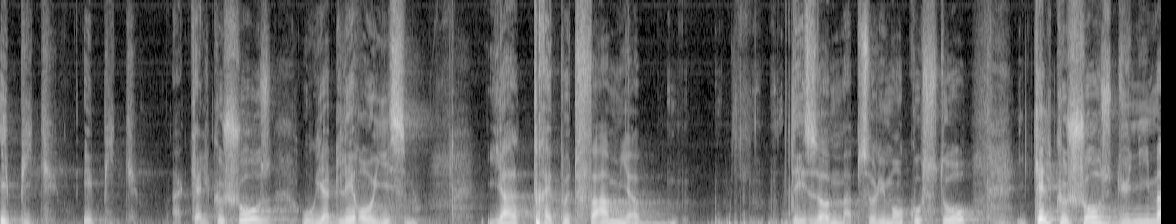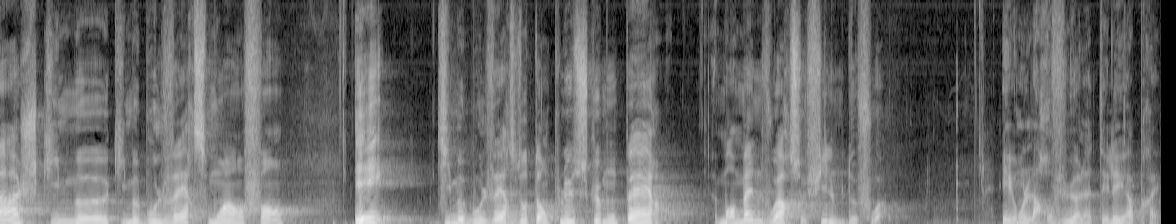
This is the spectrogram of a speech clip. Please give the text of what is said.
épique, épique, quelque chose où il y a de l'héroïsme, il y a très peu de femmes, il y a des hommes absolument costauds, quelque chose d'une image qui me, qui me bouleverse, moi enfant, et qui me bouleverse d'autant plus que mon père m'emmène voir ce film deux fois. Et on l'a revu à la télé après.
